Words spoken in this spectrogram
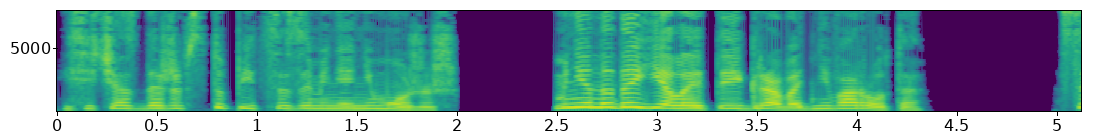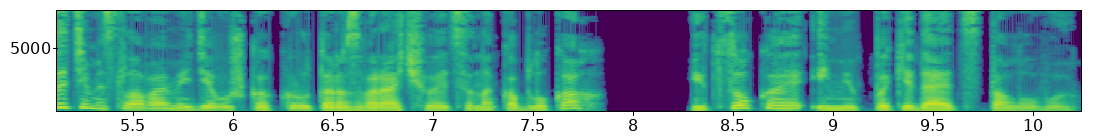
И сейчас даже вступиться за меня не можешь. Мне надоела эта игра в одни ворота». С этими словами девушка круто разворачивается на каблуках и, цокая ими, покидает столовую.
